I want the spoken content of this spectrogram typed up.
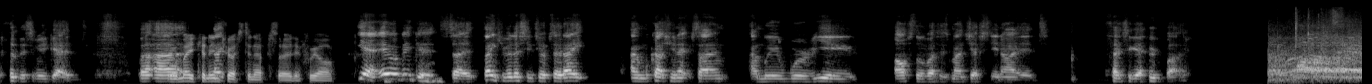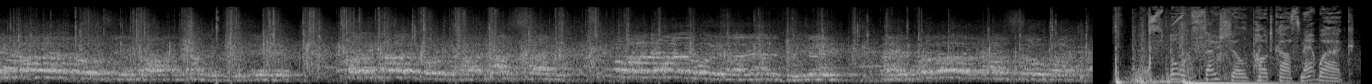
this weekend. But uh, we'll make an thank- interesting episode if we are. yeah, it would be good. So thank you for listening to episode eight, and we'll catch you next time. And we will review Arsenal versus Manchester United. Thanks again. Bye. Podcast Network.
